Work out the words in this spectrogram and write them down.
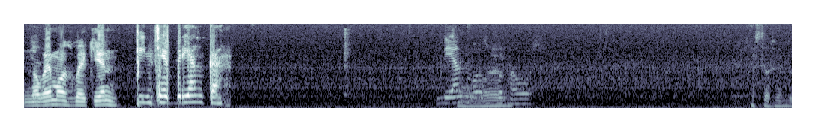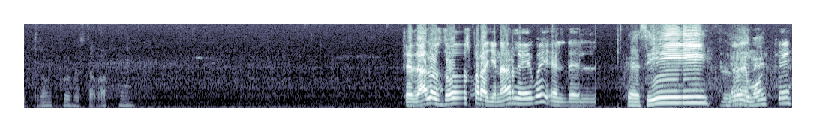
No vemos, güey, quién. Pinche Brianca. Ah, vos, bueno. por favor. Estación de troncos hasta abajo. Te da los dos para llenarle, eh, güey. El del Que sí. el remolque,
